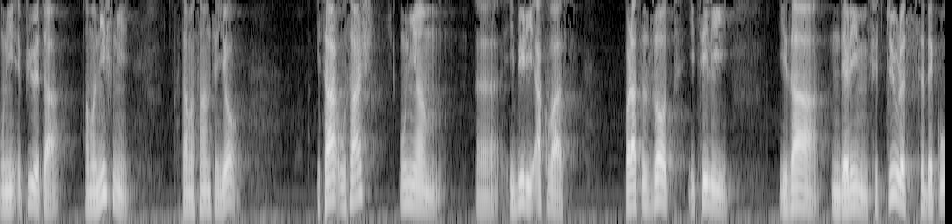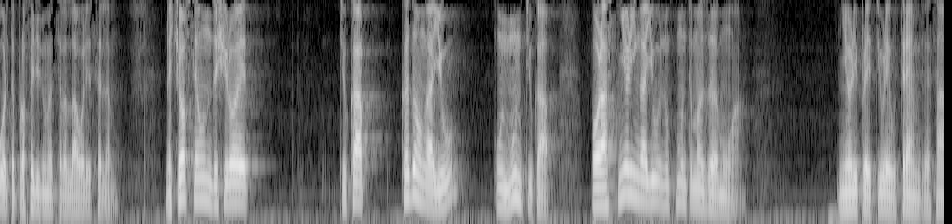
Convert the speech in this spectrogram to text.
unë e pyeta, a më njihni? Ata më thanë se jo. I tha, u thashë, unë jam e, i biri Akuas, për atë zot i cili i dha nderim fytyrës së bekuar të profetit Muhammed sallallahu alaihi wasallam. Në qoftë se unë dëshiroj T'ju kap këdo nga ju, unë mund t'ju kap, por asnjëri nga ju nuk mund të më zë mua. Njëri prej tyre u tremb dhe tha,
